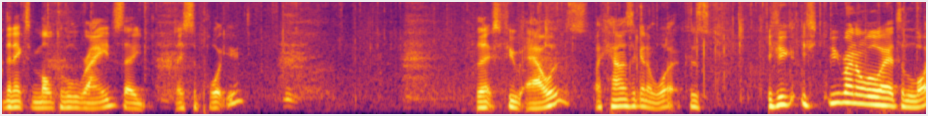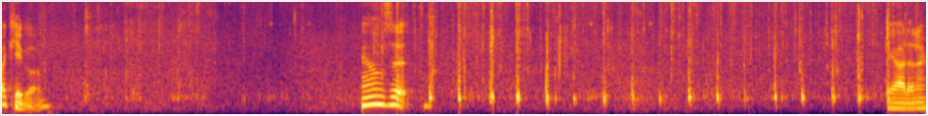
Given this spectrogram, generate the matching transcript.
the next multiple raids they they support you? The next few hours? Like how is it going to work? Because if you if you run all the way out to the light Lightkeeper, how's it? Yeah, I don't know.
